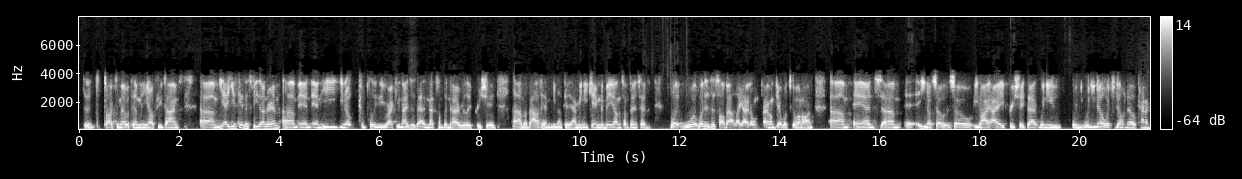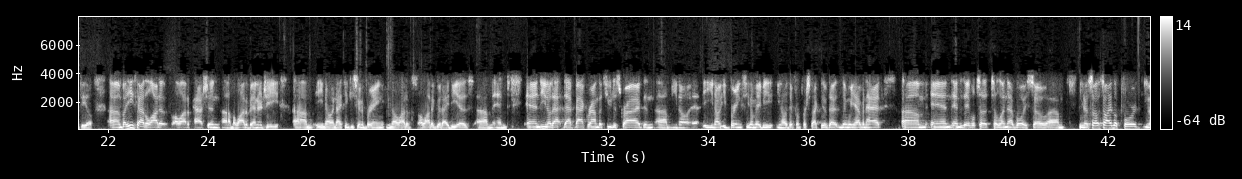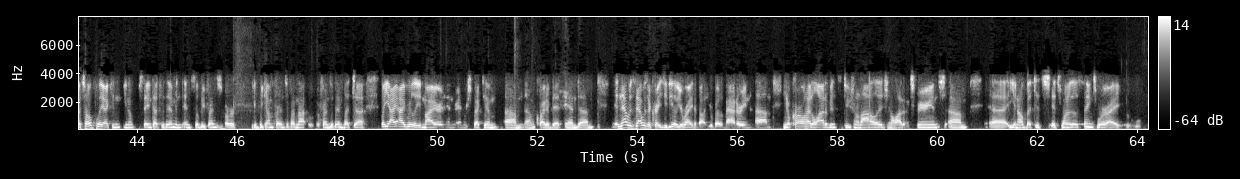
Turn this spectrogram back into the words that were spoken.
talked to met with him, you know, a few times. Um, yeah, he's getting his feet under him, um, and and he, you know, completely recognizes that, and that's something that I really appreciate um, about him. You know, 'cause, I mean, he came to me on something and said, "What what what is this all about? Like, I don't I don't get what's going on." Um, and um, eh, you know, so so you know, I, I appreciate that when you when you, when you know what you don't know kind of deal. Um, but he's got a lot of a lot of passion, um, a lot of energy, um, you know, and I think he's going to bring you know a lot of a lot of good ideas, um, and and you know that that background that you described, and um, you know uh, you know he brings you know maybe you know a different perspective that than we haven't had. Um, and and is able to to lend that voice. So um, you know, so so I look forward. You know, so hopefully I can you know stay in touch with him and, and still be friends or you know, become friends if I'm not friends with him. But uh, but yeah, I, I really admire and, and respect him um, um, quite a bit. And um, and that was that was a crazy deal. You're right about your vote mattering. Um, you know, Karl had a lot of institutional knowledge and a lot of experience. Um, uh, you know, but it's it's one of those things where I,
